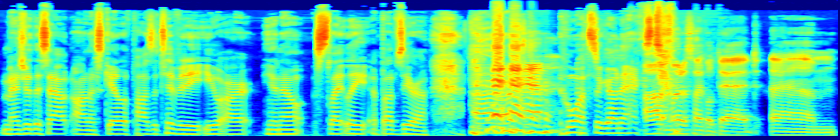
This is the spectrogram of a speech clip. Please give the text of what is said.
measure this out on a scale of positivity, you are, you know, slightly above zero. Uh, who wants to go next? Uh, motorcycle dad um,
